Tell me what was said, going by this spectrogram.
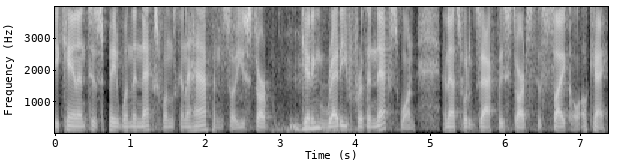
you can't anticipate when the next one's going to happen. So you start mm-hmm. getting ready for the next one and that's what exactly starts the cycle. Okay.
